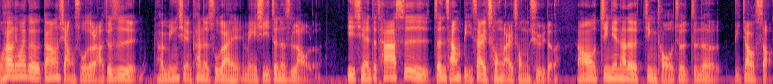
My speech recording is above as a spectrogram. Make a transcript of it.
我还有另外一个刚刚想说的啦，就是很明显看得出来，梅西真的是老了。以前的他是整场比赛冲来冲去的，然后今天他的镜头就真的比较少。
